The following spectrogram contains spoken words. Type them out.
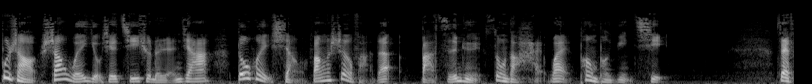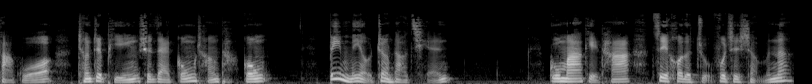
不少稍微有些积蓄的人家都会想方设法的。把子女送到海外碰碰运气。在法国，程志平是在工厂打工，并没有挣到钱。姑妈给他最后的嘱咐是什么呢？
